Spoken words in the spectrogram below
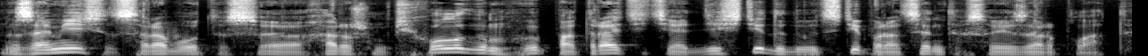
за месяц работы с э, хорошим психологом вы потратите от 10 до 20% процентов своей зарплаты.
